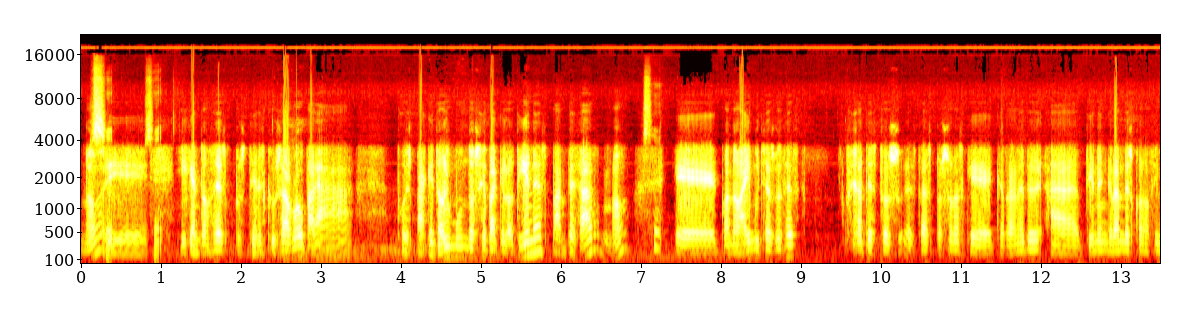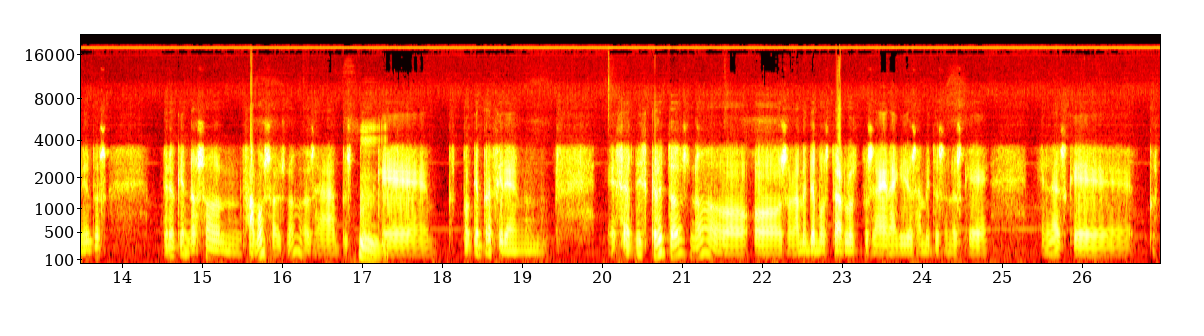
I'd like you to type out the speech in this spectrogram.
¿no? Sí, y, y que entonces pues tienes que usarlo para pues para que todo el mundo sepa que lo tienes, para empezar, ¿no? Sí. Eh, cuando hay muchas veces, fíjate estos estas personas que, que realmente ah, tienen grandes conocimientos, pero que no son famosos, ¿no? O sea, pues Hmm. porque pues porque prefieren eh, ser discretos, ¿no? O, o solamente mostrarlos pues en aquellos ámbitos en los que en los que pues,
